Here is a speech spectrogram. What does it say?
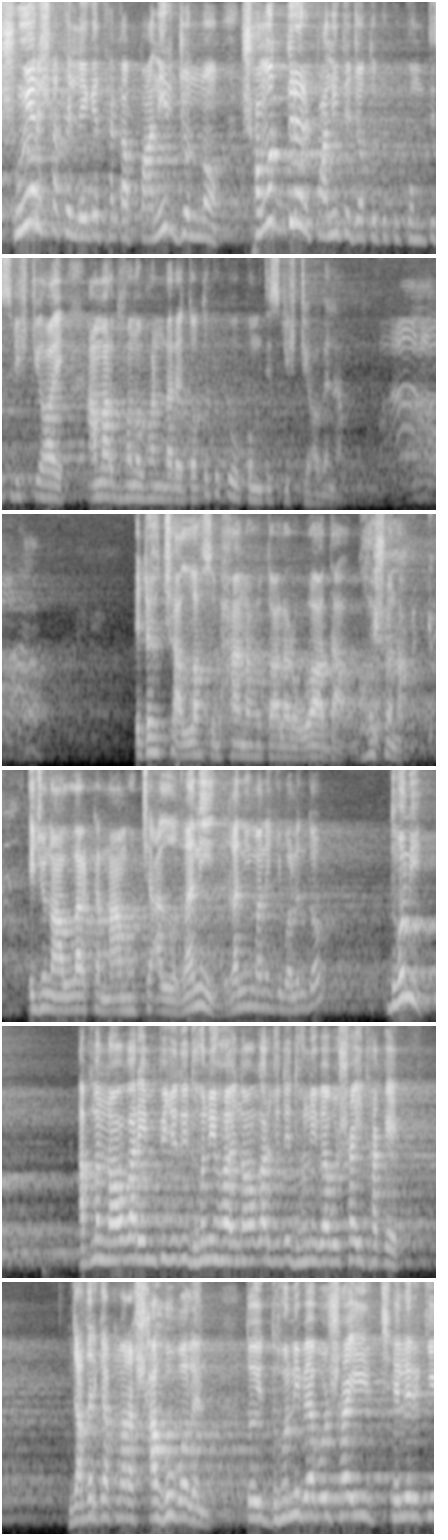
সুঁয়ের সাথে লেগে থাকা পানির জন্য সমুদ্রের পানিতে যতটুকু কমতি সৃষ্টি হয়, আমার ধনভাণ্ডারে ততটুকুও কমতি সৃষ্টি হবে না। এটা হচ্ছে আল্লাহ সুবহানাহু ওয়া তাআলার ওয়াদা, ঘোষণা। এই জন্য আল্লাহর একটা নাম হচ্ছে আল গানি গানি মানে কি বলেন তো? ধনী। আপনার নওগাঁর এমপি যদি ধনী হয়, নওগাঁর যদি ধনী ব্যবসায়ী থাকে যাদেরকে আপনারা শাহু বলেন, তো ওই ধনী ব্যবসায়ীর ছেলের কি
